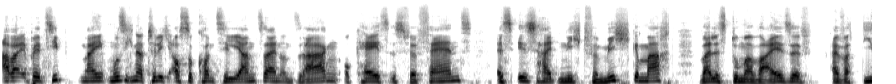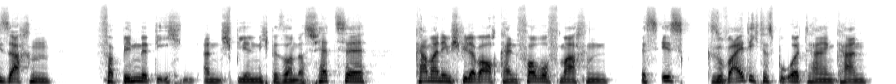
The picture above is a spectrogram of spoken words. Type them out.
Aber im Prinzip muss ich natürlich auch so konziliant sein und sagen, okay, es ist für Fans, es ist halt nicht für mich gemacht, weil es dummerweise einfach die Sachen verbindet, die ich an Spielen nicht besonders schätze. Kann man dem Spiel aber auch keinen Vorwurf machen. Es ist, soweit ich das beurteilen kann,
